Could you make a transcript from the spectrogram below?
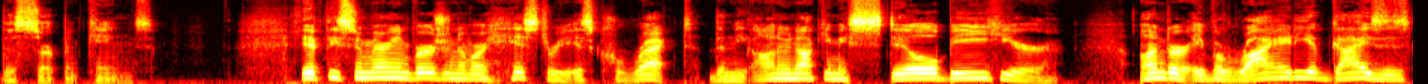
the Serpent Kings. If the Sumerian version of our history is correct, then the Anunnaki may still be here under a variety of guises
